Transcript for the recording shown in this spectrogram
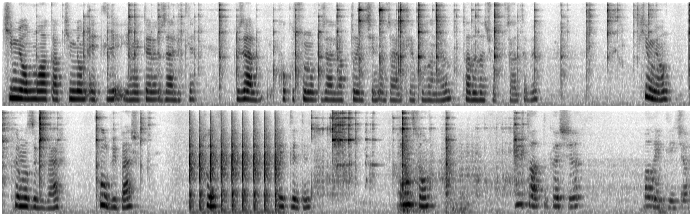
Kimyon muhakkak kimyon etli yemeklere özellikle güzel kokusunu güzel yaptığı için özellikle kullanıyorum. Tadı da çok güzel tabi. Kimyon, kırmızı biber, pul biber, tuz ekledim. En son bir tatlı kaşığı bal ekleyeceğim.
